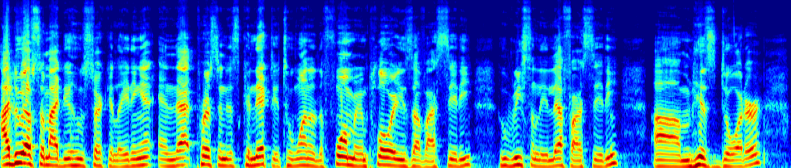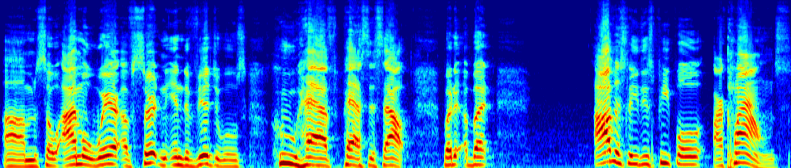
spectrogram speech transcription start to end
I do have some idea who's circulating it, and that person is connected to one of the former employees of our city who recently left our city, um, his daughter. Um, so I'm aware of certain individuals who have passed this out, but but obviously these people are clowns.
